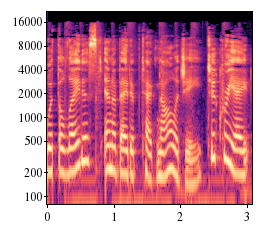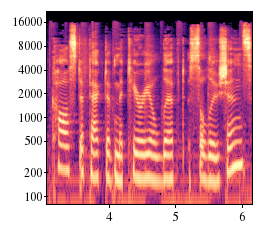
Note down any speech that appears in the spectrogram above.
with the latest innovative technology to create cost effective material lift solutions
